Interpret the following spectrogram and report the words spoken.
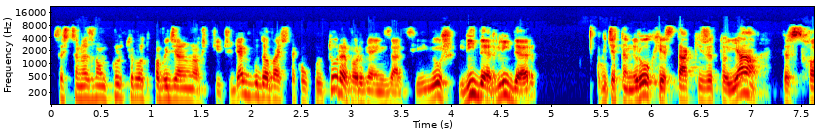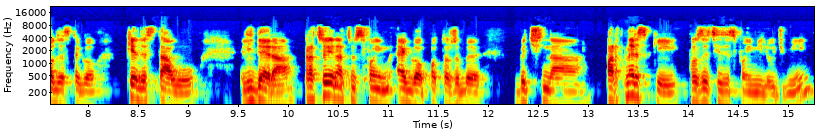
coś, co nazywam kulturą odpowiedzialności, czyli jak budować taką kulturę w organizacji, już lider, lider, gdzie ten ruch jest taki, że to ja też schodzę z tego piedestału lidera, pracuję na tym swoim ego po to, żeby być na partnerskiej pozycji ze swoimi ludźmi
